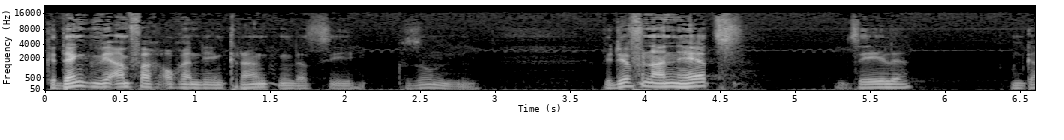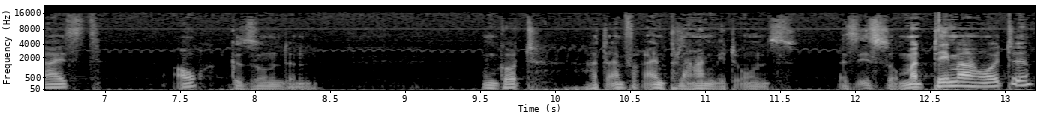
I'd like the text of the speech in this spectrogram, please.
gedenken wir einfach auch an den Kranken, dass sie gesunden. Wir dürfen ein Herz, Seele und Geist auch gesunden. Und Gott hat einfach einen Plan mit uns. Das ist so. Mein Thema heute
